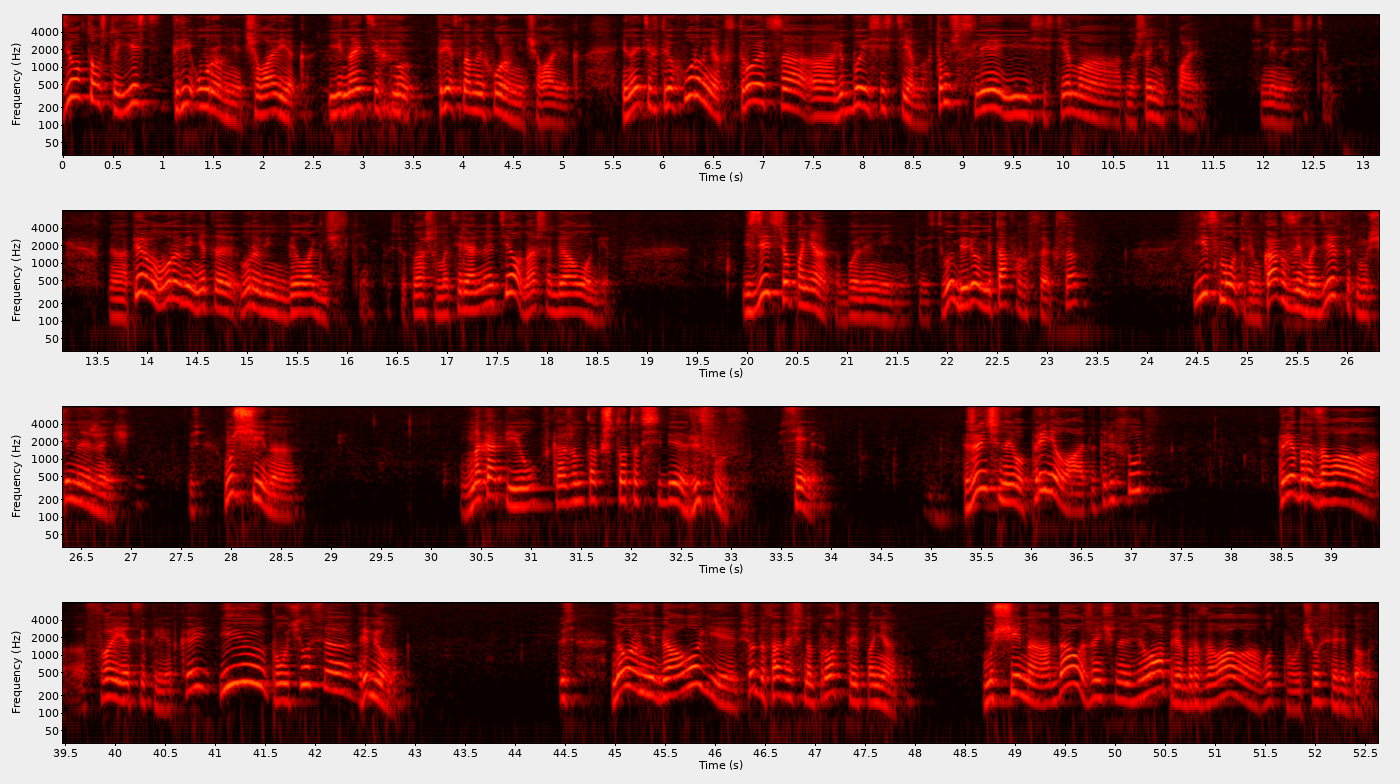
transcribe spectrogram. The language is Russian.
Дело в том, что есть три уровня человека, и на этих, ну, три основных уровня человека. И на этих трех уровнях строятся э, любые системы, в том числе и система отношений в паре, семейная система. Э, первый уровень – это уровень биологический, то есть вот наше материальное тело, наша биология. И здесь все понятно более-менее. То есть мы берем метафору секса и смотрим, как взаимодействуют мужчина и женщина. То есть мужчина накопил, скажем так, что-то в себе, ресурс, семя. Женщина его приняла, этот ресурс, преобразовала своей яйцеклеткой и получился ребенок. То есть на уровне биологии все достаточно просто и понятно. Мужчина отдал, женщина взяла, преобразовала, вот получился ребенок.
